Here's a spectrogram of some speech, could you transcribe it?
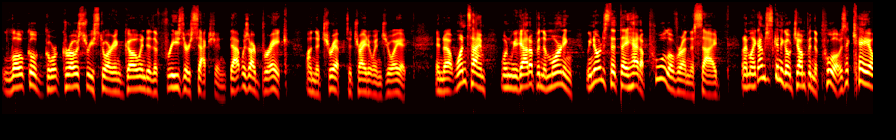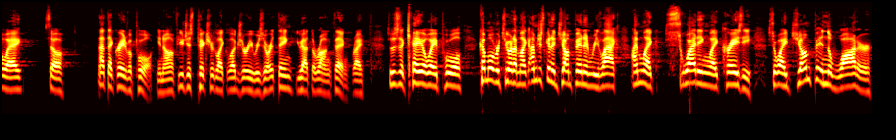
local grocery store and go into the freezer section. That was our break on the trip to try to enjoy it. And uh, one time when we got up in the morning, we noticed that they had a pool over on the side. And I'm like, I'm just gonna go jump in the pool. It was a KOA, so not that great of a pool. You know, if you just pictured like luxury resort thing, you got the wrong thing, right? So this is a KOA pool. Come over to it. I'm like, I'm just going to jump in and relax. I'm like sweating like crazy. So I jump in the water.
